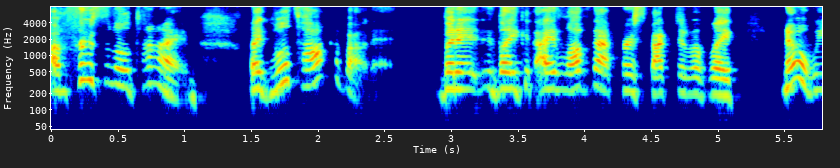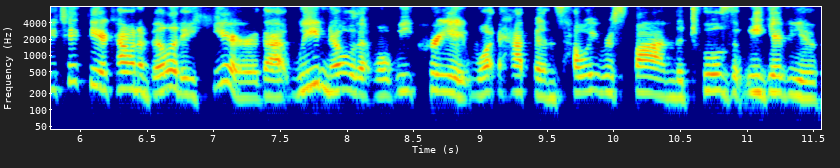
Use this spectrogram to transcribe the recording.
on personal time. Like we'll talk about it. But it like I love that perspective of like, no, we take the accountability here that we know that what we create, what happens, how we respond, the tools that we give you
